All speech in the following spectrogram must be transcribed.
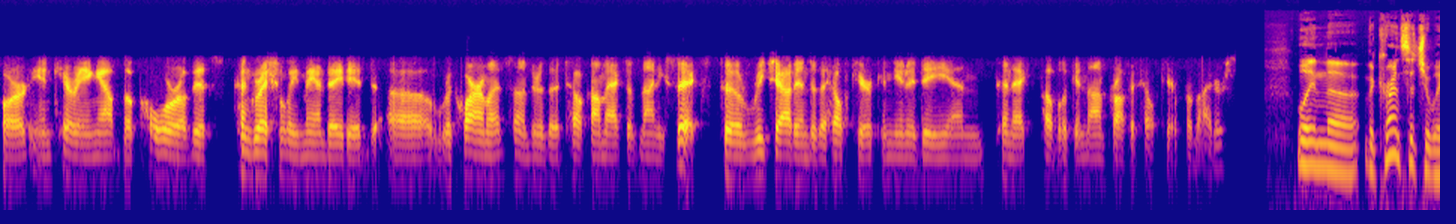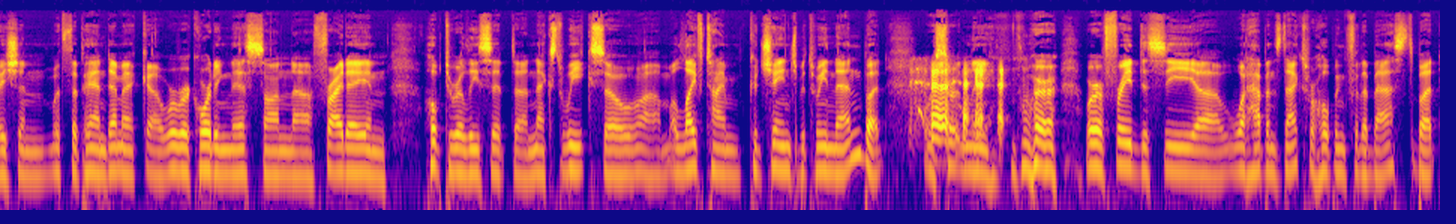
part in carrying out the core of its congressionally mandated uh, requirements under the Telecom Act of 96 to reach out into the healthcare community and connect public and nonprofit healthcare providers. Well, in the, the current situation with the pandemic, uh, we're recording this on uh, Friday and hope to release it uh, next week. So um, a lifetime could change between then, but we're certainly we're we're afraid to see uh, what happens next. We're hoping for the best, but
